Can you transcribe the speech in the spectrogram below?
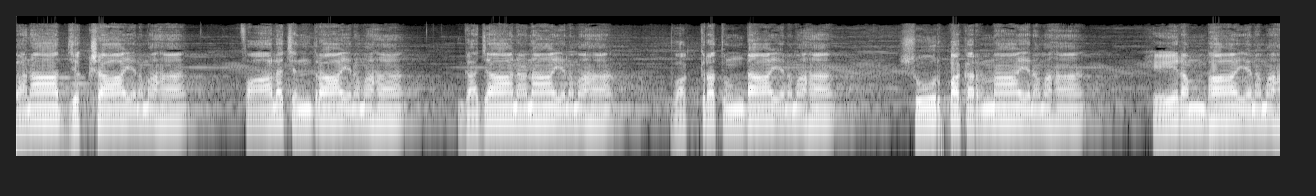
गणाध्यक्षाय नमः फालचन्द्राय नमः गजाननाय नमः वक्रतुण्डाय नमः शूर्पकर्णाय नमः हेरम्भाय नमः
